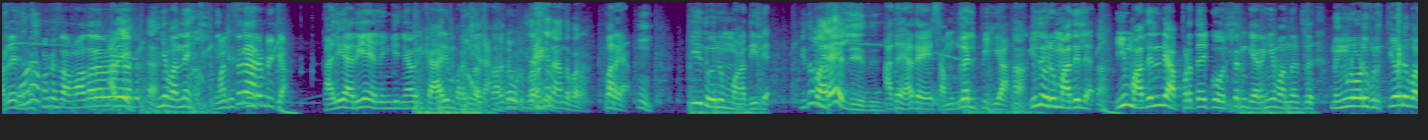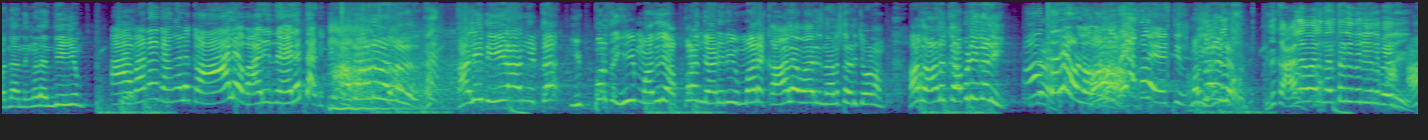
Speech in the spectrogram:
അതെ. നമുക്ക് സമാധാനപരമായിട്ട് ഇനി വന്നേ. മത്സരം ആരംഭിക്കാം. കളി അറിയാല്ലെങ്കിൽ ഞാൻ ഒരു കാര്യം പറഞ്ഞുതരാം. എങ്ങനെയാന്ന് പറ. പറയാം. ഇതൊരു മതിൽ. ഇത് വരയല്ലേ ഇത്? അതെ അതെ സങ്കല്പിക്കുക. ഇതൊരു മതിൽ. ഈ മതിലിന്റെ അപ്പുറത്തേക്ക് ഒരുത്തൻ ഇറങ്ങി വന്നിട്ട് നിങ്ങളോട് വൃത്തിയോട് പറഞ്ഞാൽ നിങ്ങൾ എന്ത് ചെയ്യും? അവനെ ഞങ്ങൾ കാല വാരി നിലത്തടിക്കും. അതാണ് വേണ്ടത്. കളി തീരാഞ്ഞിട്ട് ഇപ്പുറത്ത് ഈ മതിൽ അപ്പുറം ചാടി ഉമ്മാരെ കാലവാരി നിലത്തടിച്ചോണം. അതാണ് കബഡി കളി? ഇത് കാലവാരി ഇതിന്റെ പേര്? ആ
